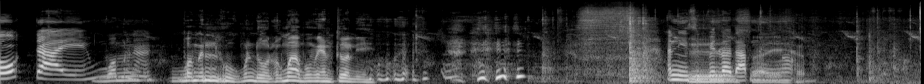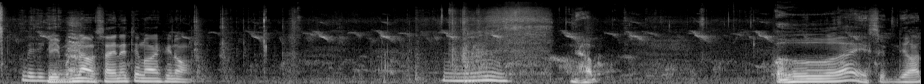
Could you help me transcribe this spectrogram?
ตกใจว่ามันนะว่ามันลูกมันโดดออกมาผมเห็นตัวนี้ อันนี้สิเป็นระดับหนึ่งเนาะใส่ครับเดี๋ยวสิบีกิบนมะนาวใส่นะจังน้อยพี่น้องนี่ครับเอ้ยสุดยอด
